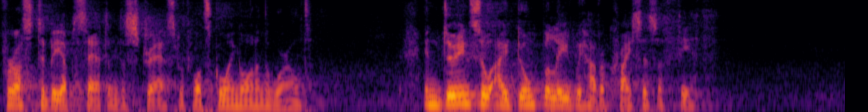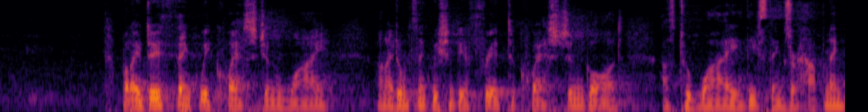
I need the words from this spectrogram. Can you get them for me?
For us to be upset and distressed with what's going on in the world. In doing so, I don't believe we have a crisis of faith. But I do think we question why, and I don't think we should be afraid to question God as to why these things are happening,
